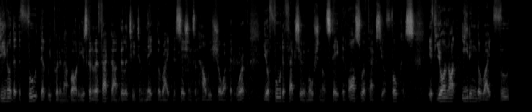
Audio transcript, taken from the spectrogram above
Do you know that the food that we put in our body is going to affect our ability to make the right decisions and how we show up at work? Your food affects your emotional state. It also affects your focus. If you're not eating the right food,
